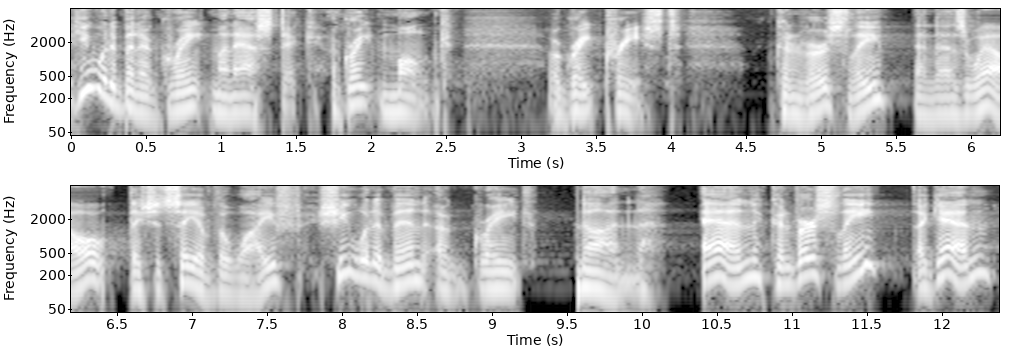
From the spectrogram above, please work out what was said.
he would have been a great monastic, a great monk, a great priest. Conversely, and as well, they should say of the wife, she would have been a great nun. And conversely, again,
